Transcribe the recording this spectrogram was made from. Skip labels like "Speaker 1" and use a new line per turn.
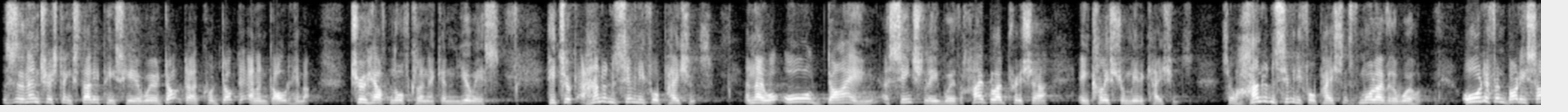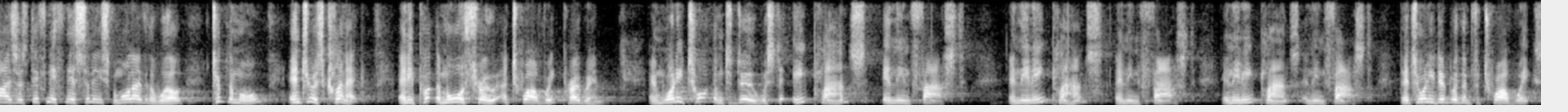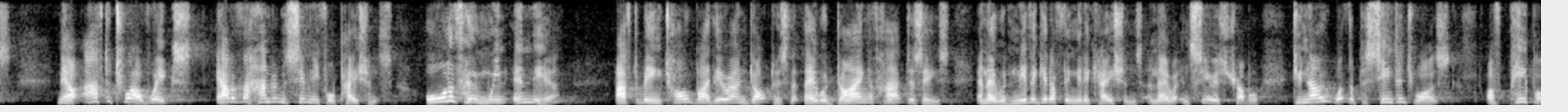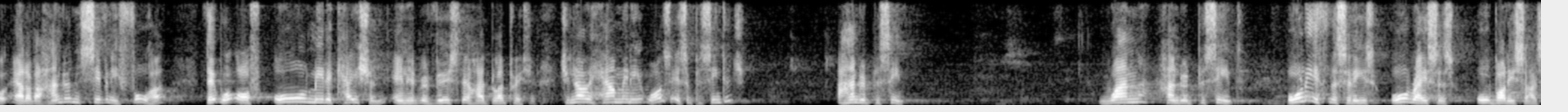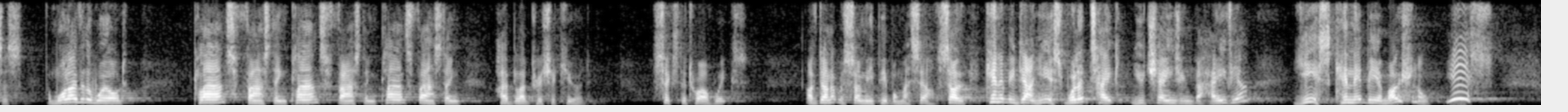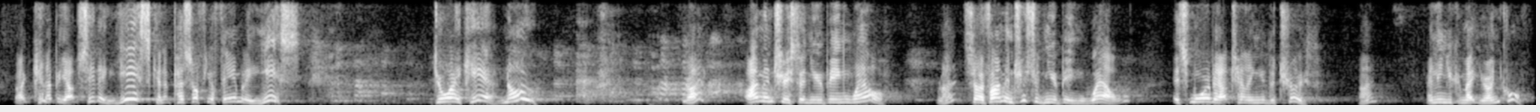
This is an interesting study piece here where a doctor called Dr. Alan Goldhamer, True Health North Clinic in the US, he took 174 patients and they were all dying essentially with high blood pressure and cholesterol medications. So 174 patients from all over the world, all different body sizes, different ethnicities from all over the world, took them all into his clinic and he put them all through a 12 week program. And what he taught them to do was to eat plants and then fast, and then eat plants and then fast, and then eat plants and then fast. That's all he did with them for 12 weeks. Now, after 12 weeks, out of the 174 patients, all of whom went in there after being told by their own doctors that they were dying of heart disease and they would never get off their medications and they were in serious trouble, do you know what the percentage was of people out of 174 that were off all medication and had reversed their high blood pressure? Do you know how many it was as a percentage? 100%. 100% all ethnicities, all races, all body sizes from all over the world. Plants, fasting, plants, fasting, plants, fasting, high blood pressure cured. Six to 12 weeks. I've done it with so many people myself. So, can it be done? Yes. Will it take you changing behavior? Yes. Can that be emotional? Yes. Right? Can it be upsetting? Yes. Can it piss off your family? Yes. Do I care? No. Right? I'm interested in you being well. Right? So, if I'm interested in you being well, it's more about telling you the truth, right? And then you can make your own call.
